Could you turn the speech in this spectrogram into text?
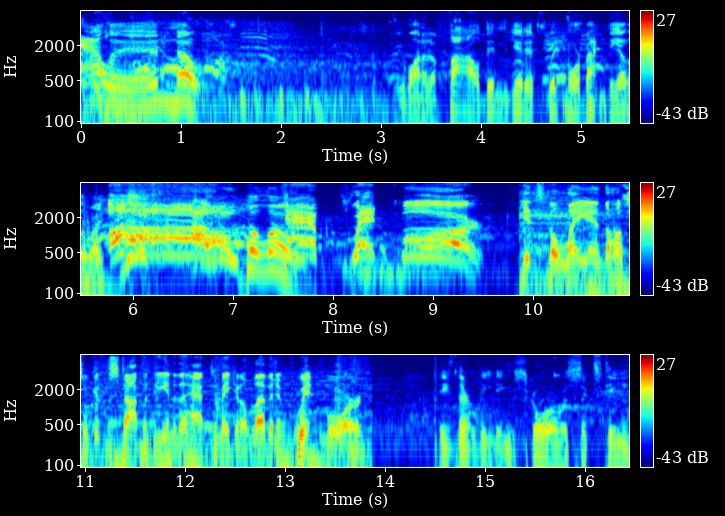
Allen, no. He wanted a foul, didn't get it. Whitmore back the other way. Oh! Below. Cam Whitmore! Gets the lay-in. The hustle gets the stop at the end of the half to make it 11. And Whitmore, He's their leading scorer with 16.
